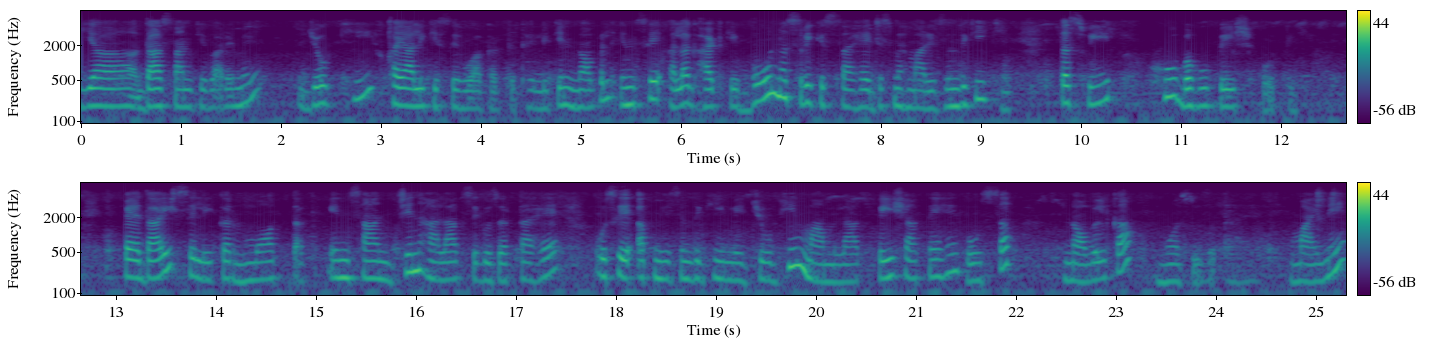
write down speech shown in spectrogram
या दास्तान के बारे में। जो कि ख्याली किस्से हुआ करते थे, लेकिन नावल इनसे अलग हट के वो नसरी किस्सा है जिसमें हमारी ज़िंदगी की तस्वीर हु बहू पेश होती है। पैदाइश से लेकर मौत तक इंसान जिन हालात से गुज़रता है, उसे अपनी ज़िंदगी में जो भी मामला पेश आते हैं, वो सब नावल का मौजू होता है। मायने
